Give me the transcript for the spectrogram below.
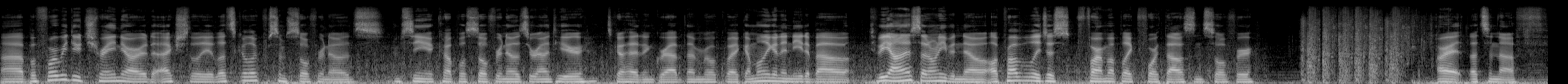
Uh, before we do train yard, actually, let's go look for some sulfur nodes. I'm seeing a couple sulfur nodes around here. Let's go ahead and grab them real quick. I'm only going to need about... To be honest, I don't even know. I'll probably just farm up like 4,000 sulfur. Alright, that's enough.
